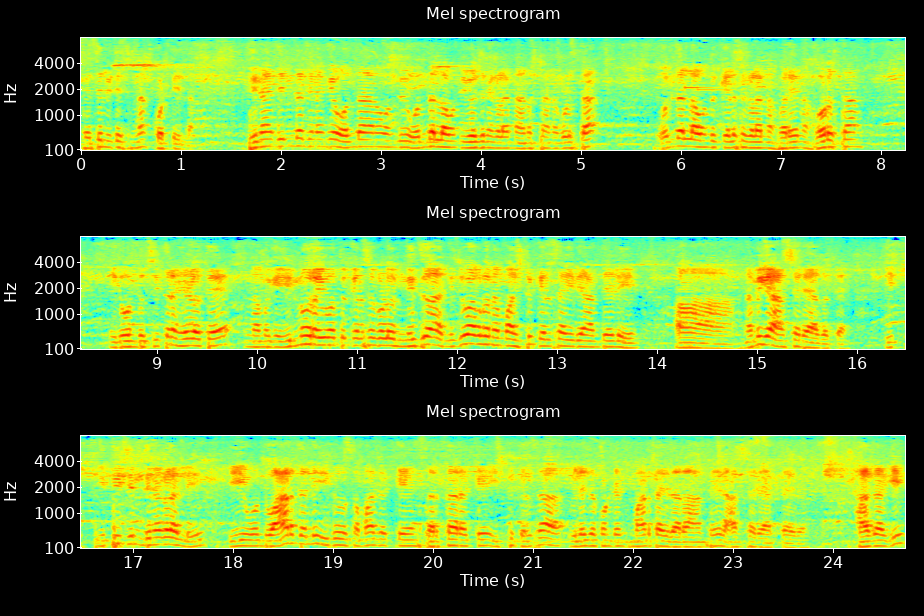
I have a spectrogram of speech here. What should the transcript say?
ಫೆಸಿಲಿಟೀಸ್ನ ಕೊಟ್ಟಿಲ್ಲ. ದಿನದಿಂದ ದಿನಕ್ಕೆ ಒಂದಾನ ಒಂದು, ಒಂದಲ್ಲ ಒಂದು ಯೋಜನೆಗಳನ್ನು ಅನುಷ್ಠಾನಗೊಳಿಸ್ತಾ, ಒಂದಲ್ಲ ಒಂದು ಕೆಲಸಗಳನ್ನು ಹೊರೆಯನ್ನು ಹೊರಿಸ್ತಾ ಇದೊಂದು ಚಿತ್ರ ಹೇಳುತ್ತೆ. ನಮಗೆ ಇನ್ನೂರ ಐವತ್ತು ಕೆಲಸಗಳು ನಿಜ, ನಿಜವಾಗ್ಲೂ ನಮ್ಮ ಅಷ್ಟು ಕೆಲಸ ಇದೆ ಅಂತೇಳಿ ನಮಗೆ ಆಶ್ಚರ್ಯ ಆಗುತ್ತೆ. ಇತ್- ಇತ್ತೀಚಿನ ದಿನಗಳಲ್ಲಿ ಈ ಒಂದು ವಾರದಲ್ಲಿ ಇದು ಸಮಾಜಕ್ಕೆ, ಸರ್ಕಾರಕ್ಕೆ ಇಷ್ಟು ಕೆಲಸ ವಿಲೇಜ್ ಅಕೌಂಟೆಂಟ್ ಮಾಡ್ತಾ ಇದ್ದಾರಾ ಅಂತ ಹೇಳಿ ಆಶ್ಚರ್ಯ ಆಗ್ತಾ ಇದೆ. ಹಾಗಾಗಿ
